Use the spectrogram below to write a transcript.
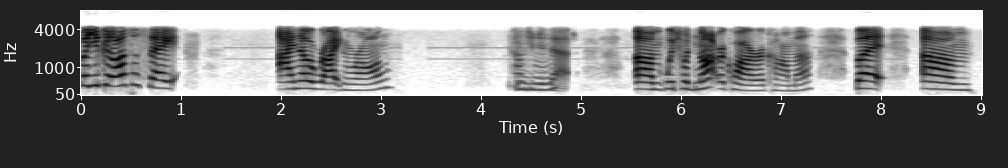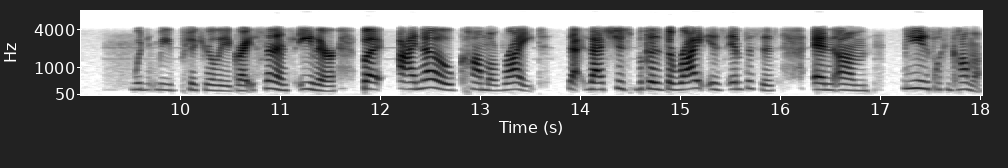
But you could also say, I know right and wrong. How would you do Mhm. that? Um, which would not require a comma, but um, wouldn't be particularly a great sentence either. But I know, comma, right. That that's just because the right is emphasis, and um, you need a fucking comma.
